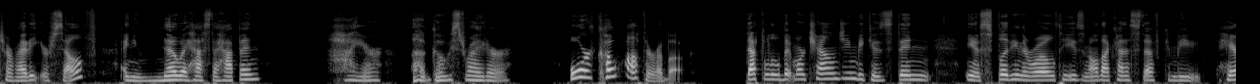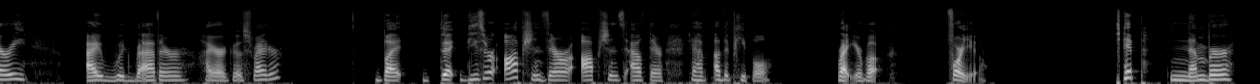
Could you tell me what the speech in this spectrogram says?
to write it yourself and you know it has to happen, hire a ghostwriter or co-author a book. That's a little bit more challenging because then, you know, splitting the royalties and all that kind of stuff can be hairy. I would rather hire a ghostwriter. But th- these are options. There are options out there to have other people write your book for you. Tip number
